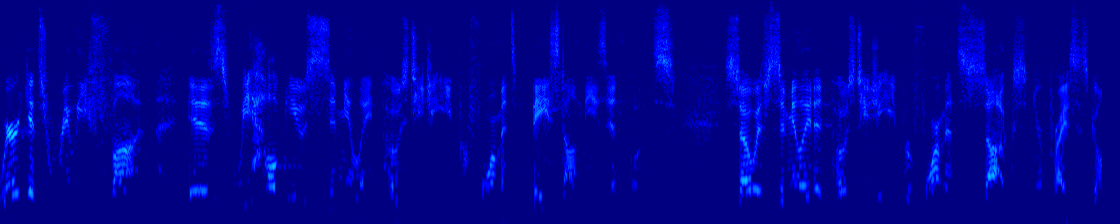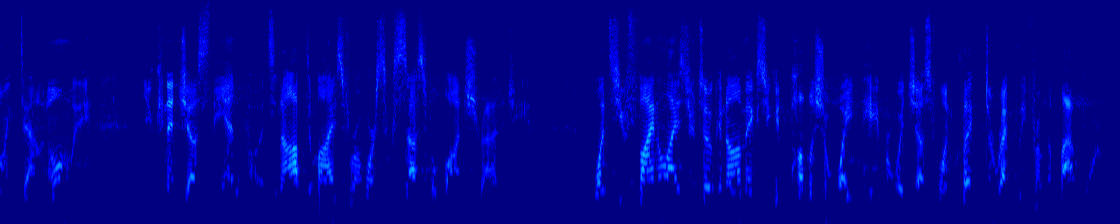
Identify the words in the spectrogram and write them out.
Where it gets really fun is we help you simulate post TGE performance based on these inputs. So if simulated post TGE performance sucks and your price is going down only, you can adjust the inputs and optimize for a more successful launch strategy. Once you've finalized your tokenomics, you can publish a white paper with just one click directly from the platform.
